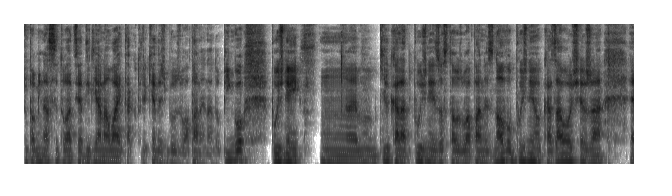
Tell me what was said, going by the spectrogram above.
przypomina sytuacja Diliana White'a, który kiedyś był złapany na dopingu, później mm, kilka lat później został złapany znowu, później okazało się, że e,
